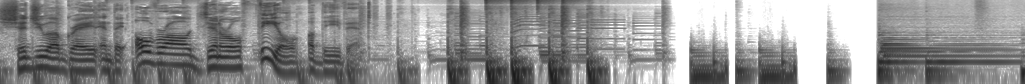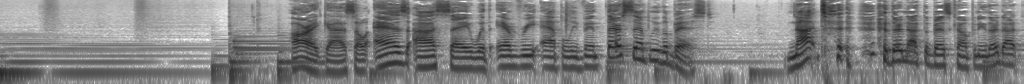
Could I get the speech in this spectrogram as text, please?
should you upgrade and the overall general feel of the event. All right, guys. So, as I say with every Apple event, they're simply the best. Not, they're not the best company. They're not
